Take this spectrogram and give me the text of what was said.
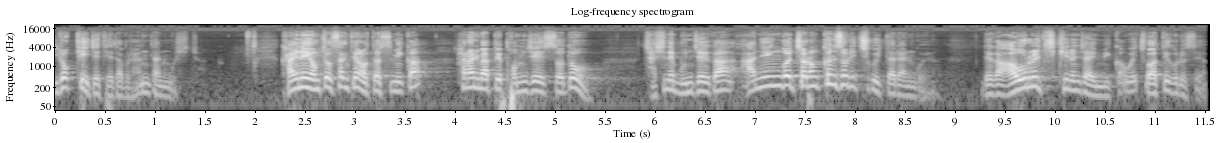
이렇게 이제 대답을 한다는 것이죠. 가인의 영적 상태는 어떻습니까? 하나님 앞에 범죄했어도 자신의 문제가 아닌 것처럼 큰 소리 치고 있다라는 거예요. 내가 아우를 지키는 자입니까? 왜 저한테 그러세요?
